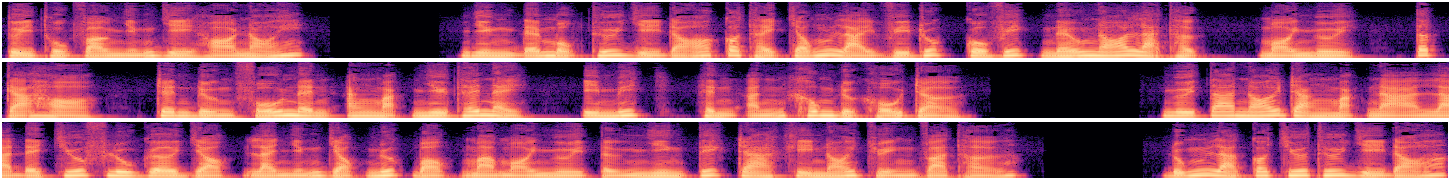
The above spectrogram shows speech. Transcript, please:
tùy thuộc vào những gì họ nói. Nhưng để một thứ gì đó có thể chống lại virus Covid nếu nó là thật, mọi người, tất cả họ, trên đường phố nên ăn mặc như thế này, image, hình ảnh không được hỗ trợ. Người ta nói rằng mặt nạ là để chứa fluger giọt là những giọt nước bọt mà mọi người tự nhiên tiết ra khi nói chuyện và thở. Đúng là có chứa thứ gì đó,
